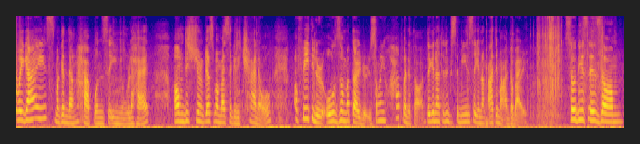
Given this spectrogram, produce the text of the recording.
Anyway guys, magandang hapon sa inyong lahat. Um, this is your guest Mama Sagri Channel, a faith healer, also matarder. So ngayong hapon na to, tignan natin nagsabihin sa iyo ng ating mga gabay. So this is um,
